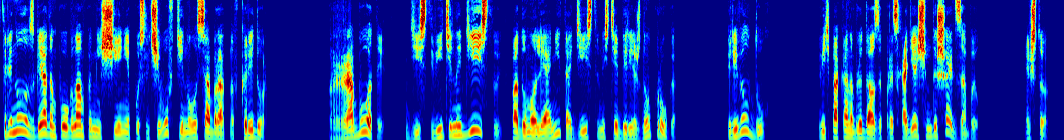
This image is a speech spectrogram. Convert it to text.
Стрянула взглядом по углам помещения, после чего втянулась обратно в коридор. «Работает! Действительно действует!» — подумал Леонид о действенности обережного круга. Перевел дух. Ведь пока наблюдал за происходящим, дышать забыл. И что,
